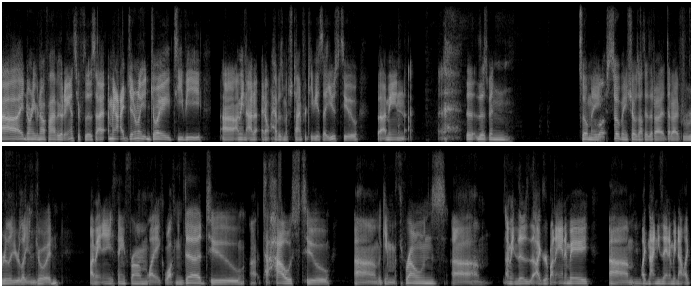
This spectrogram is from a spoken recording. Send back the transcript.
I don't even know if I have a good answer for this. I, I mean, I generally enjoy TV. Uh, I mean, I don't, I don't have as much time for TV as I used to, but I mean, there, there's been so many, so many shows out there that I that I've really, really enjoyed. I mean, anything from like Walking Dead to uh, to House to um, Game of Thrones. Um, I mean, there's, I grew up on anime um Mhm. like 90s anime not like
